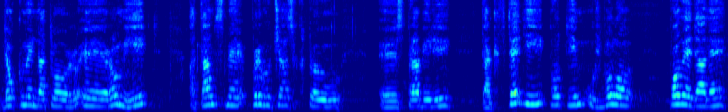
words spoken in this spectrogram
dokument na to e, Romhit a tam sme prvú časť, ktorú spravili, tak vtedy pod tým už bolo povedané,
